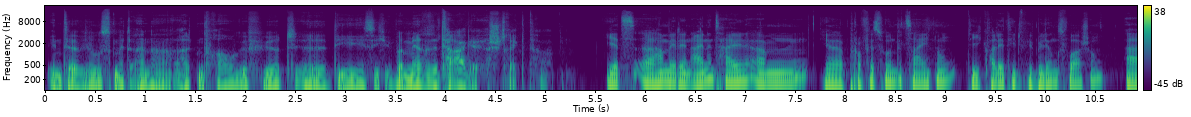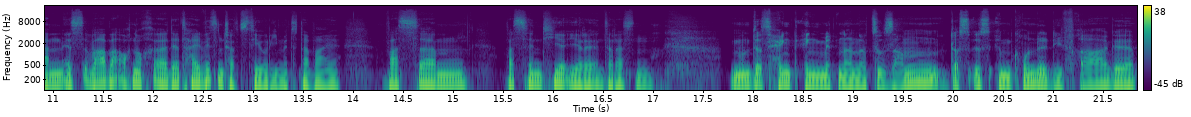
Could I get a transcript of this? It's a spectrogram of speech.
Interviews mit einer alten Frau geführt, äh, die sich über mehrere Tage erstreckt haben. Jetzt äh, haben wir den einen Teil ähm, Ihrer Professurenbezeichnung, die qualitative Bildungsforschung. Ähm, es war aber auch noch äh, der Teil Wissenschaftstheorie mit dabei. Was, ähm, was sind hier Ihre Interessen? Nun, das hängt eng miteinander zusammen. Das ist im Grunde die Frage,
